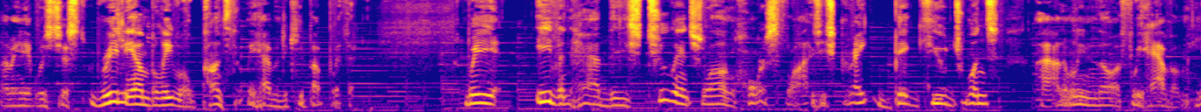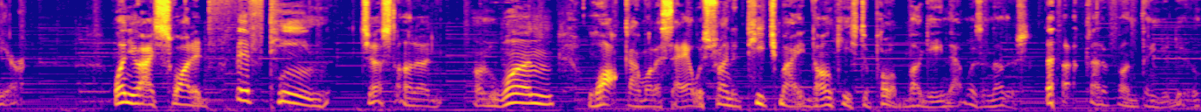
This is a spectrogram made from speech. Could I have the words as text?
I mean, it was just really unbelievable constantly having to keep up with it. We even had these two inch long horse flies, these great big, huge ones. I don't even know if we have them here. One year I swatted 15 just on a on one walk, I want to say. I was trying to teach my donkeys to pull a buggy. And that was another kind of fun thing to do.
